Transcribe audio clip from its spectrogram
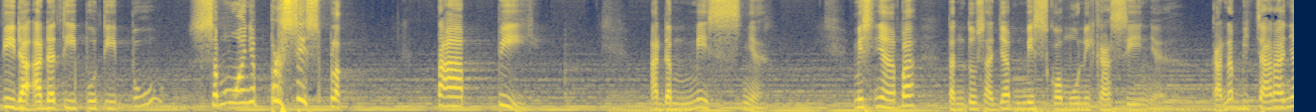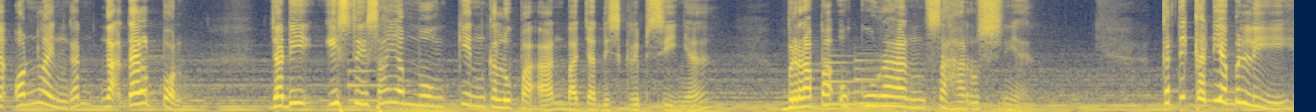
tidak ada tipu-tipu, semuanya persis plek. Tapi ada missnya. Missnya apa? Tentu saja miskomunikasinya. Karena bicaranya online kan, nggak telpon. Jadi istri saya mungkin kelupaan baca deskripsinya, berapa ukuran seharusnya. Ketika dia beli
